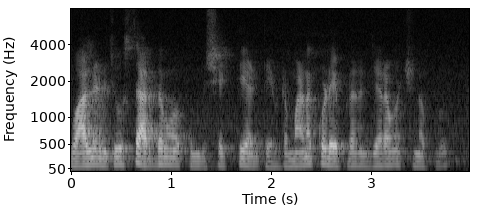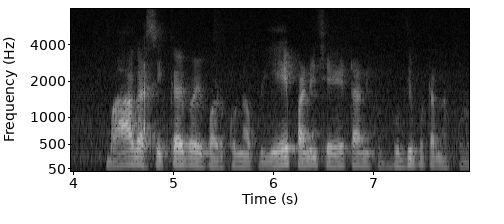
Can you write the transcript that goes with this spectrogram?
వాళ్ళని చూస్తే అర్థమవుతుంది శక్తి అంటే ఏమిటో. మనకు కూడా ఎప్పుడైనా జ్వరం వచ్చినప్పుడు బాగా సిక్ అయిపోయి పడుకున్నప్పుడు ఏ పని చేయటానికి బుద్ధి పుట్టనప్పుడు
